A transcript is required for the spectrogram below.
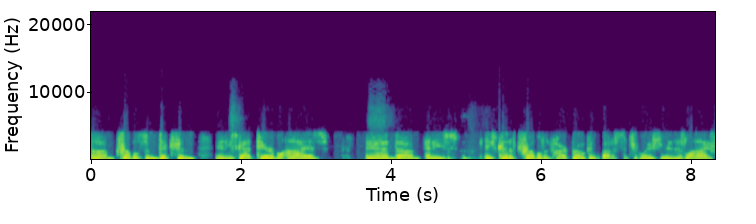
um, troublesome diction, and he's got terrible eyes, and um, and he's he's kind of troubled and heartbroken about a situation in his life.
